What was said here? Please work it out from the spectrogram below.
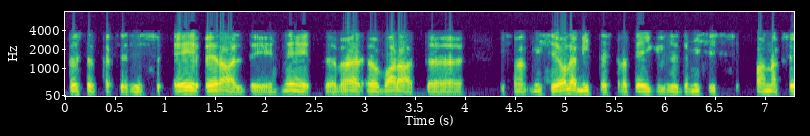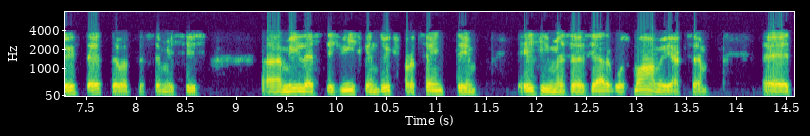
tõstetakse siis e eraldi need varad, mis ei ole mittestrateegilised ja mis siis pannakse ühte ettevõttesse, mis siis, millest siis viiskümmend üks protsenti esimeses järgus maha müüakse. et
